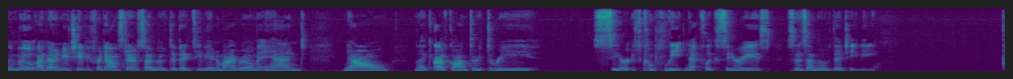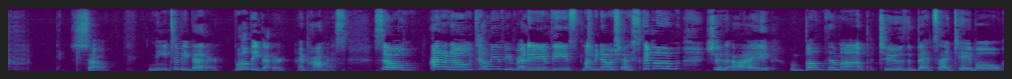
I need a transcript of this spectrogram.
We moved, I got a new TV for downstairs, so I moved the big TV into my room, and now, like, I've gone through three series, complete Netflix series since I moved the TV. So, need to be better. Will be better, I promise. So, I don't know. Tell me if you've read any of these. Let me know. Should I skip them? Should I bump them up to the bedside table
